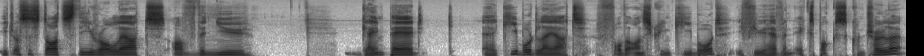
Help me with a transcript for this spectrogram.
It also starts the rollout of the new gamepad uh, keyboard layout for the on-screen keyboard if you have an Xbox controller.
